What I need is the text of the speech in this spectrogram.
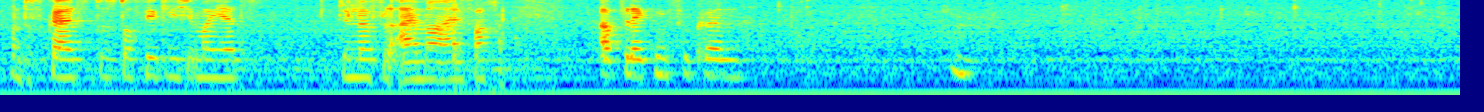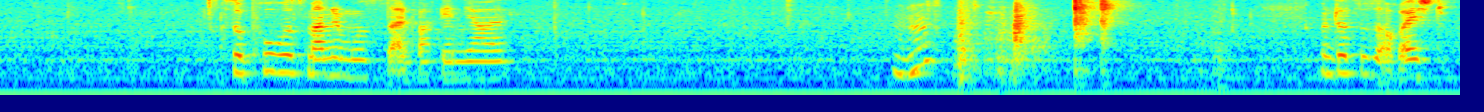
Und das Geilste ist doch wirklich immer jetzt, den Löffel einmal einfach ablecken zu können. Hm. So pures Mandelmus ist einfach genial. Mhm. Und das ist auch echt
